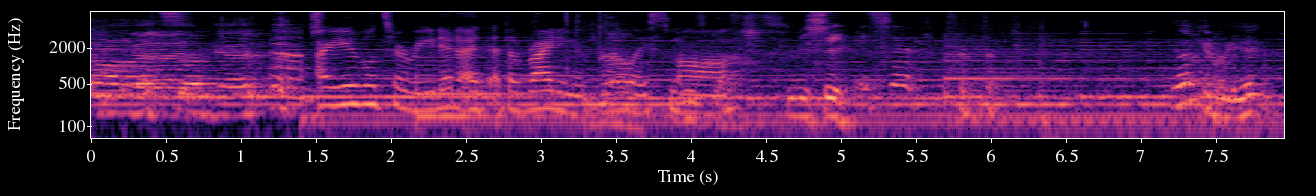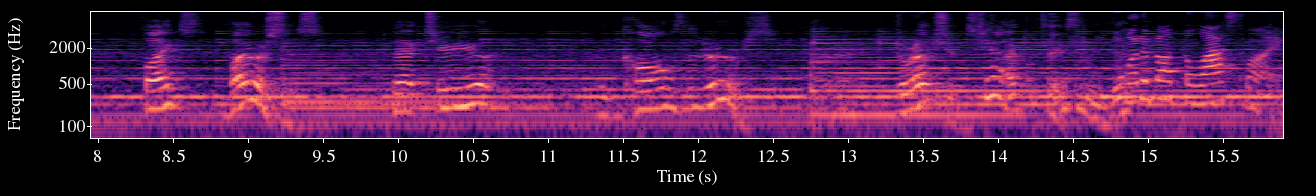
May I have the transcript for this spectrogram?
Oh, that's so good. Are you able to read it? I, the writing is really small. Let me see. It said, Yeah, I can read it. Fights viruses, bacteria, and calms the nerves. Directions. Yeah, I can I can read that. what about the last line?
